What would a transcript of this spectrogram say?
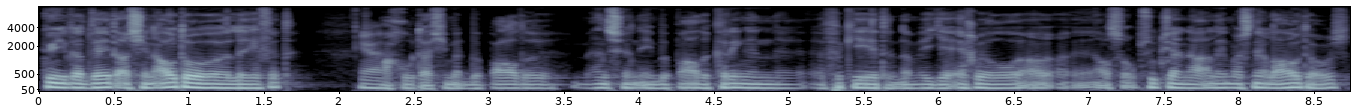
kun je dat weten als je een auto levert? Ja. Maar goed, als je met bepaalde mensen in bepaalde kringen verkeert, dan weet je echt wel, als ze op zoek zijn naar alleen maar snelle auto's.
